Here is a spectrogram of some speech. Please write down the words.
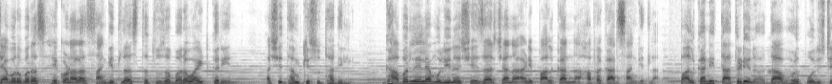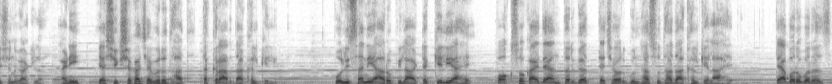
त्याबरोबरच हे कोणाला सांगितलंस तर तुझं बरं वाईट करीन अशी धमकी सुद्धा दिली. घाबरलेल्या मुलीनं शेजारच्यांना आणि पालकांना हा प्रकार सांगितला. पालकांनी तातडीनं दाभोळ पोलीस स्टेशन गाठलं आणि या शिक्षकाच्या विरोधात तक्रार दाखल केली. पोलिसांनी आरोपीला अटक केली आहे. पॉक्सो कायद्याअंतर्गत त्याच्यावर गुन्हा सुद्धा दाखल केला आहे. त्याबरोबरच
